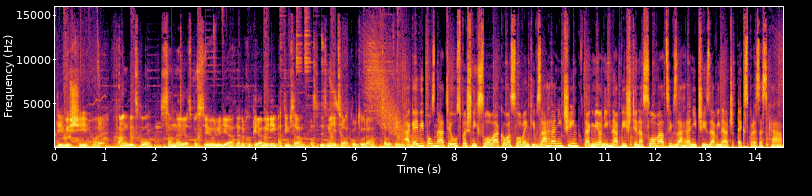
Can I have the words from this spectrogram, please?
tí vyšší hore. V Anglicku sa najviac postihujú ľudia na vrchu pyramídy a tým sa vlastne zmení celá kultúra celej firmy. Ak aj vy poznáte úspešných Slovákov a Slovenky v zahraničí, tak mi o nich napíšte na Slováci v zahraničí zavináč Express.sk.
